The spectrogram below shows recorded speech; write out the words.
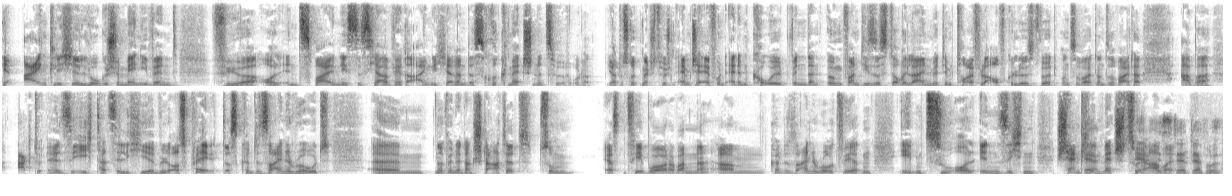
der eigentliche logische Main Event für All In 2 nächstes Jahr wäre eigentlich ja dann das Rückmatch, ne, oder ja, das Rückmatch zwischen MJF und Adam Cole, wenn dann irgendwann diese Storyline mit dem Teufel aufgelöst wird und so weiter und so weiter. Aber aktuell sehe ich tatsächlich hier Will Osprey. Das könnte seine Road, ähm, ne, wenn er dann startet zum 1. Februar oder wann, ne? Ähm, könnte seine Road werden, eben zu All In sich ein Champion-Match zu er erarbeiten. Er ist der Devil.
